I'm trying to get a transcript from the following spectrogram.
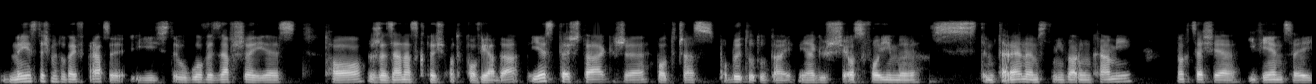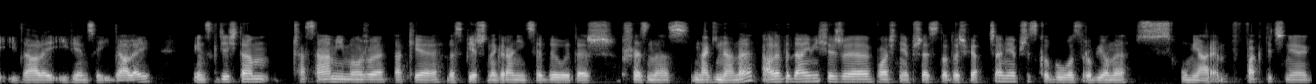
My jesteśmy tutaj w pracy i z tyłu głowy zawsze jest to, że za nas ktoś odpowiada. Jest też tak, że podczas pobytu tutaj, jak już się oswoimy z tym terenem, z tymi warunkami, no chce się i więcej, i dalej, i więcej, i dalej. Więc gdzieś tam czasami może takie bezpieczne granice były też przez nas naginane, ale wydaje mi się, że właśnie przez to doświadczenie wszystko było zrobione z umiarem. Faktycznie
